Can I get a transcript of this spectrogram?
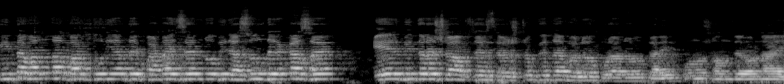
কিতাব আল্লাহ পাক দুনিয়াতে পাঠাইছেন নবী রাসুলদের কাছে এর ভিতরে সবচেয়ে শ্রেষ্ঠ কিতাব হলো কোরআনুল কারীম, কোনো সন্দেহ নাই।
